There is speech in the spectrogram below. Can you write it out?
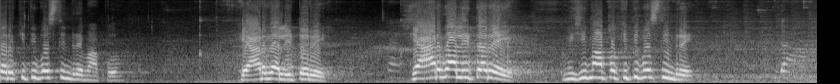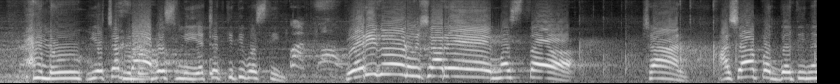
तर किती बसतील रे माप? हे अर्धा लिटर आहे. हे अर्धा लिटर आहे. मी ही माप किती बसतील रे? हॅलो. याच्यात दहा बसली? याच्यात किती बसतील? व्हेरी गुड हुशार आहे. मस्त. छान. अशा पद्धतीनं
